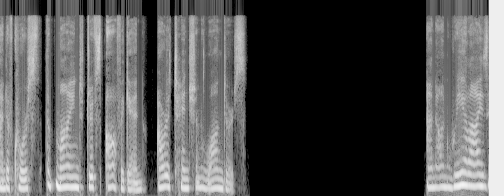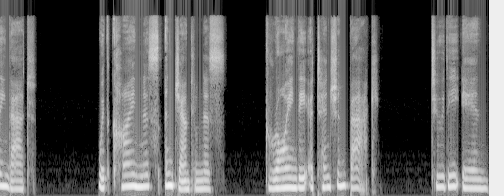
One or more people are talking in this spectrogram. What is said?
And of course, the mind drifts off again. Our attention wanders. And on realizing that, with kindness and gentleness, drawing the attention back to the in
